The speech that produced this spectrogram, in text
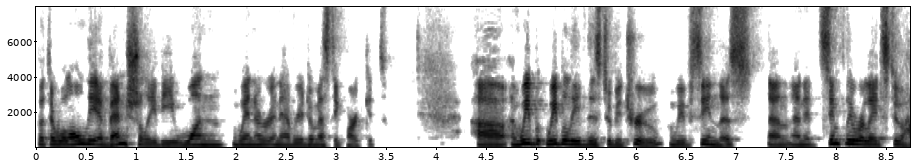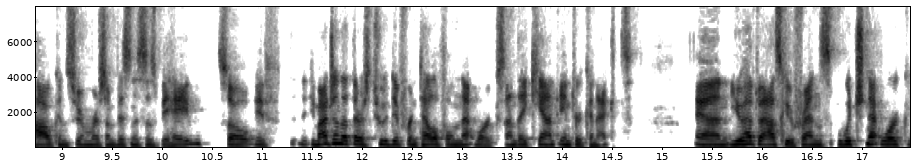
but there will only eventually be one winner in every domestic market. Uh, and we, we believe this to be true. We've seen this, and, and it simply relates to how consumers and businesses behave. So, if imagine that there's two different telephone networks and they can't interconnect, and you have to ask your friends which network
